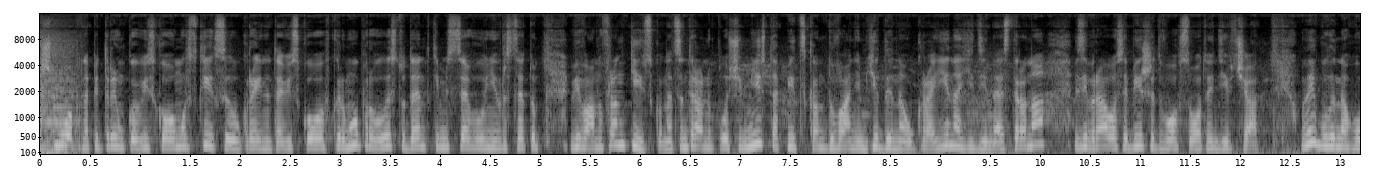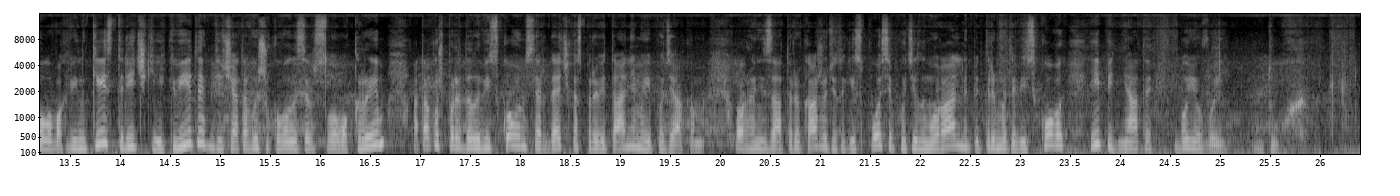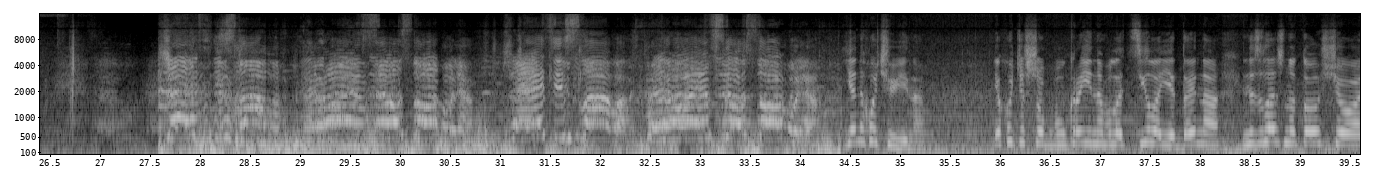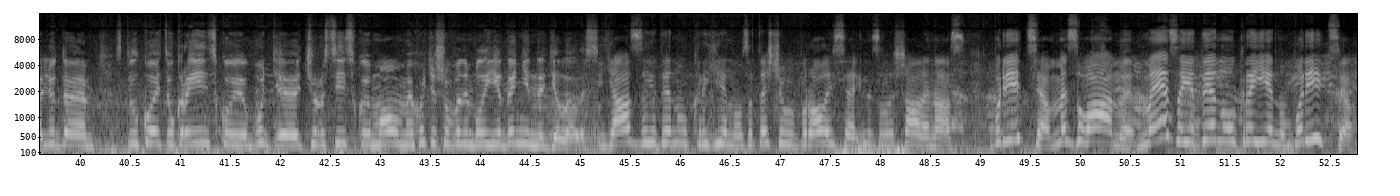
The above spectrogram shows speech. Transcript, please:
Флешмоб на підтримку військово-морських сил України та військових в Криму провели студентки місцевого університету в Івано-Франківську. На центральній площі міста під скандуванням Єдина Україна, єдина сторона зібралося більше двох сотень дівчат. У них були на головах вінки, стрічки і квіти. Дівчата вишукувалися в слово Крим, а також передали військовим сердечка з привітаннями і подяками. Організатори кажуть, у такий спосіб хотіли морально підтримати військових і підняти бойовий дух. Я не хочу війни. Я хочу, щоб Україна була ціла, єдина, незалежно від того, що люди спілкуються українською будь е, чи російською мовами. Я хочу, щоб вони були єдині і не ділилися. Я за єдину Україну, за те, щоб ви боролися і не залишали нас. Боріться, ми з вами. Ми за єдину Україну. Боріться.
